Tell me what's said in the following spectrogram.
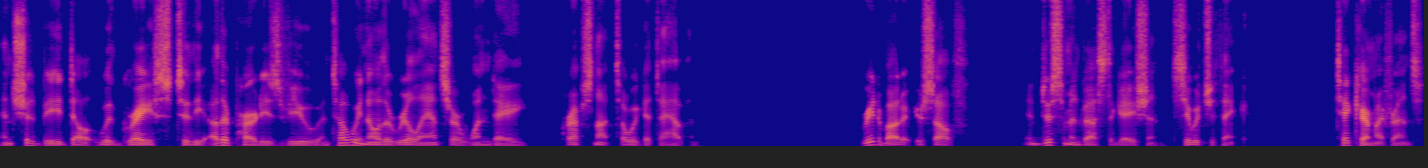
and should be dealt with grace to the other party's view until we know the real answer one day, perhaps not till we get to heaven. Read about it yourself and do some investigation. See what you think. Take care, my friends.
